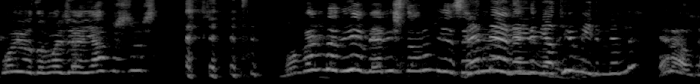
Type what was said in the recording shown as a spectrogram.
koyuyordum ocağa yapışmış. Bu ben de diye ben işte onu diye sen ben neredeydim yatıyor muydum ben de? Herhalde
